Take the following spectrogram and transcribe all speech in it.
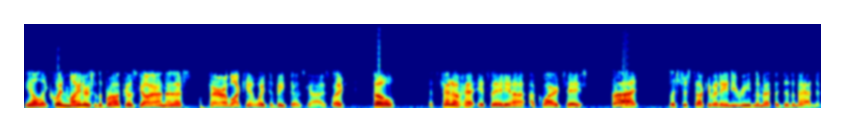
you know, like Quinn Meinerz of the Broncos, go, "Oh, no, that's terrible. I can't wait to beat those guys." Like, so it's kind of it's a uh, acquired taste. But let's just talk about Andy Reid and the method to the madness.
